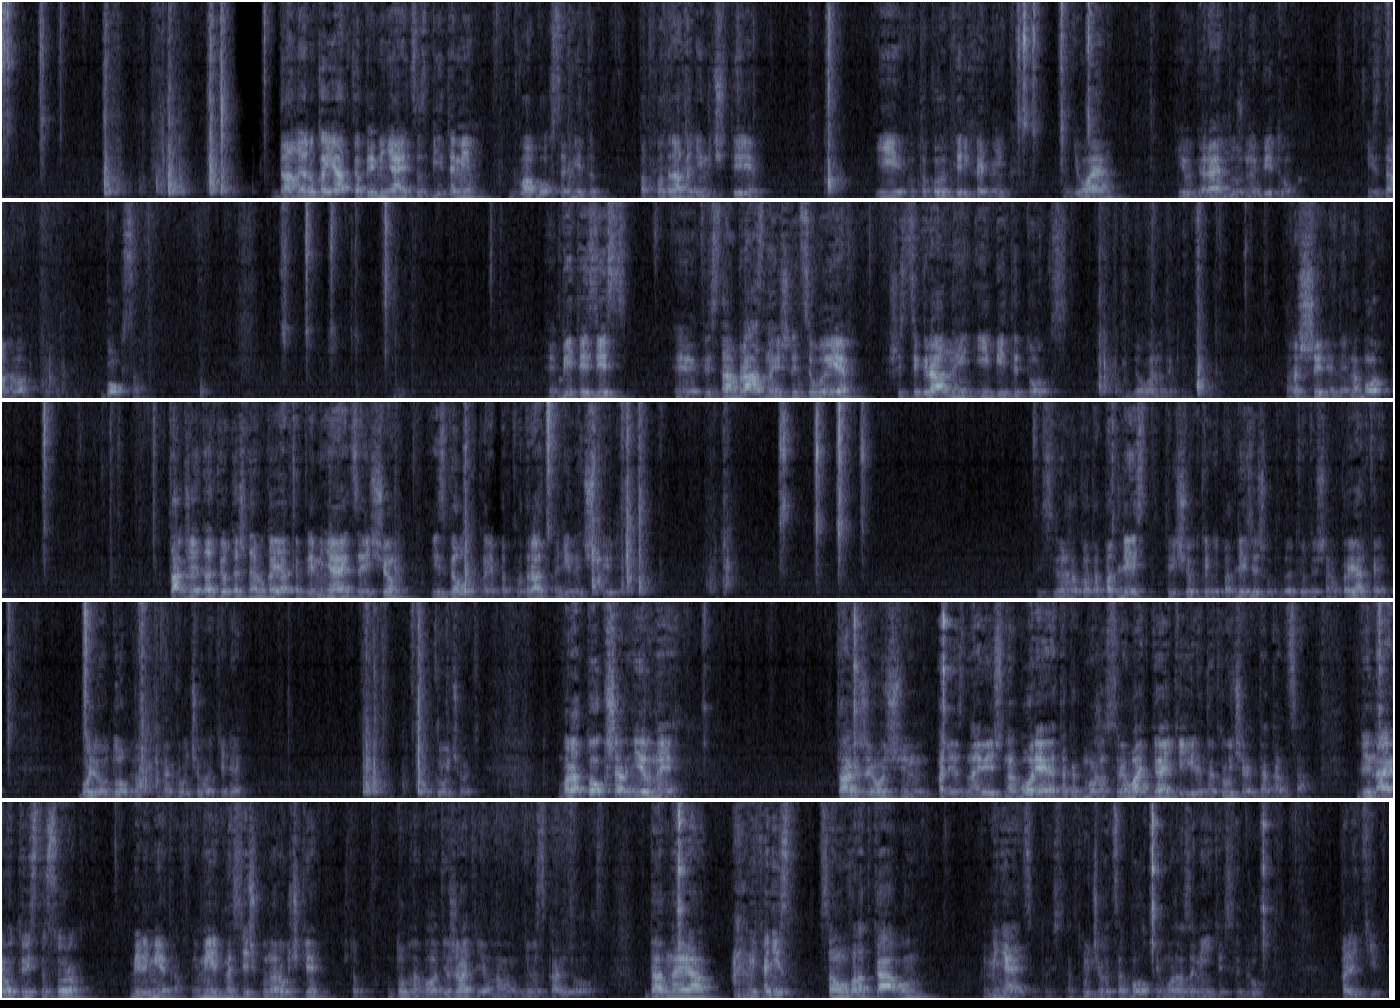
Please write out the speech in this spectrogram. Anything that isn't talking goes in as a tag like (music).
Данная рукоятка применяется с битами, два бокса битов под квадрат 1,4 и вот такой вот переходник. Надеваем и выбираем нужную биту из данного бокса. Биты здесь крестообразные, шлицевые, шестигранные и биты торкс. Довольно-таки расширенный набор. Также эта отверточная рукоятка применяется еще и с головками под квадрат 1,4. Если нужно куда-то подлезть, трещотка не подлезешь, вот этой отверточной рукояткой более удобно докручивать или закручивать. Вороток шарнирный также очень полезная вещь в наборе, так как можно срывать гайки или докручивать до конца. Длина его 340 мм. Имеет насечку на ручке, чтобы удобно было держать и оно не выскальзывало. Данный (clears throat) механизм самого воротка, он меняется. То есть откручивается болт и можно заменить, если вдруг полетит.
